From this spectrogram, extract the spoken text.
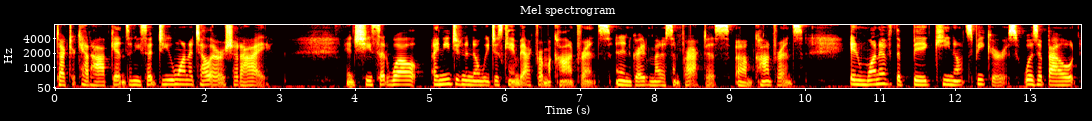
Dr. Kat Hopkins, and he said, Do you want to tell her or should I? And she said, Well, I need you to know we just came back from a conference, an integrative medicine practice um, conference. And one of the big keynote speakers was about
